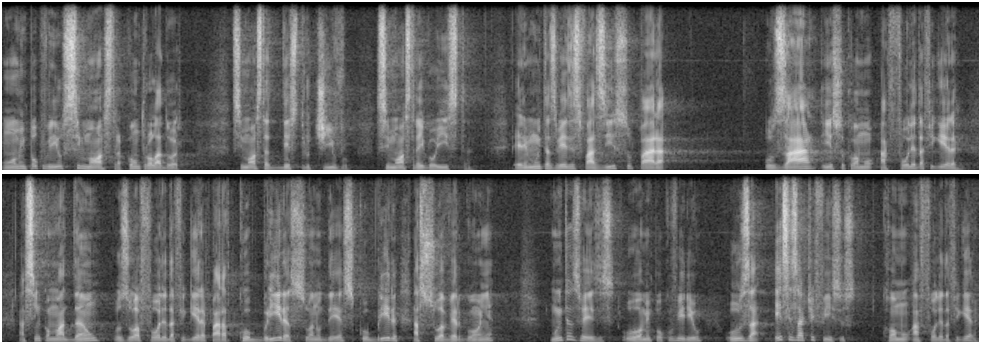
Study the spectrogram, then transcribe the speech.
um homem pouco viril se mostra controlador, se mostra destrutivo, se mostra egoísta. Ele muitas vezes faz isso para usar isso como a folha da figueira, Assim como Adão usou a folha da figueira para cobrir a sua nudez, cobrir a sua vergonha, muitas vezes o homem pouco viril usa esses artifícios como a folha da figueira.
